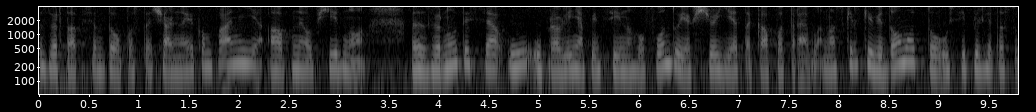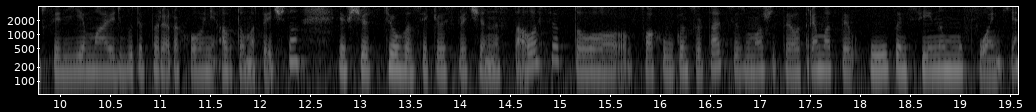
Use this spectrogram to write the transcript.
звертатися до постачальної компанії, а необхідно е, звернутися у управління пенсійного фонду, якщо є така потреба. Наскільки відомо, то усі пільги та субсидії мають бути перераховані автоматично. Якщо цього з якихось причин не сталося, то фахову консультацію зможете отримати у пенсійному фонді.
